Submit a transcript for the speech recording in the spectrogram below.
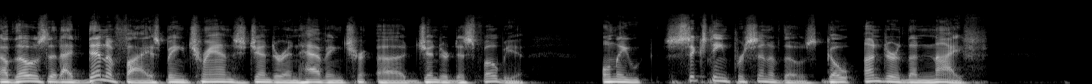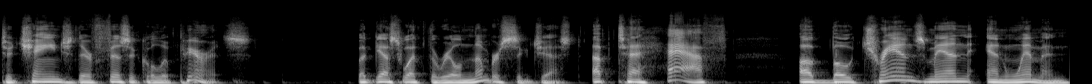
of those that identify as being transgender and having uh, gender dysphoria, only 16% of those go under the knife to change their physical appearance. But guess what the real numbers suggest? Up to half of both trans men and women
